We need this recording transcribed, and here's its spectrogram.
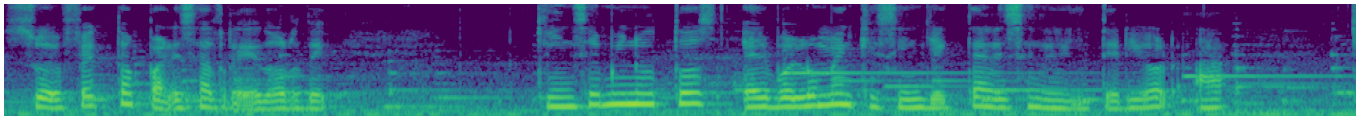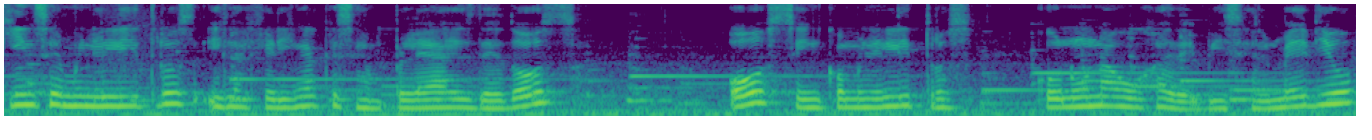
Su efecto aparece alrededor de 15 minutos. El volumen que se inyecta es en el interior a 15 mililitros y la jeringa que se emplea es de 2 o 5 mililitros con una aguja de bisel medio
